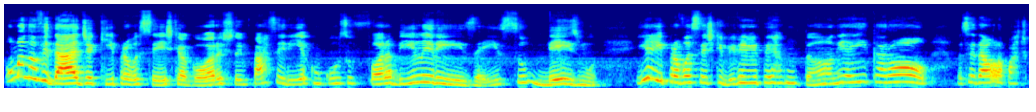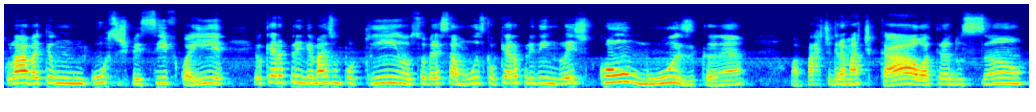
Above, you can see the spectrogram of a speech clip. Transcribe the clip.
Uma novidade aqui para vocês que agora estou em parceria com o curso For Abilities, é isso mesmo. E aí, para vocês que vivem me perguntando, e aí, Carol, você dá aula particular? Vai ter um curso específico aí? Eu quero aprender mais um pouquinho sobre essa música, eu quero aprender inglês com música, né? Uma parte gramatical, a tradução.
